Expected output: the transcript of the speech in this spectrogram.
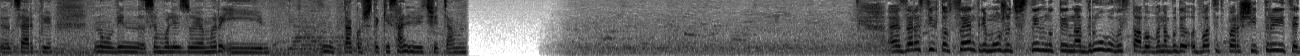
е, церкві. Ну він символізує мир і ну також такі самі відчуття. Зараз ті, хто в центрі, можуть встигнути на другу виставу. Вона буде о 21.30.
